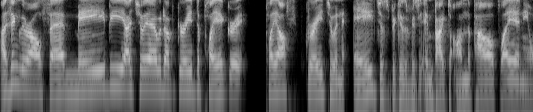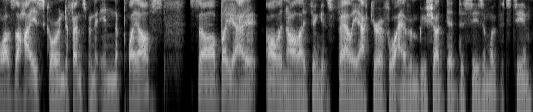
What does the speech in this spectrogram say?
I think they're all fair. Maybe actually I would upgrade the player grade playoff grade to an A just because of his impact on the power play, and he was the highest scoring defenseman in the playoffs. So, but yeah, all in all, I think it's fairly accurate for what Evan Bouchard did this season with this team.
